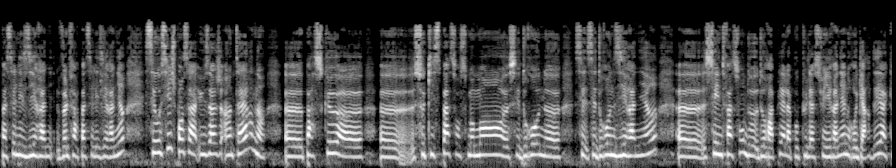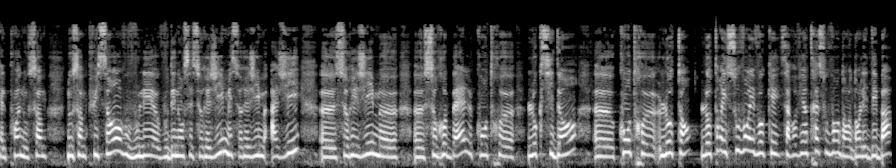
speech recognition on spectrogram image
passer les Iraniens, veulent faire passer les Iraniens. C'est aussi, je pense, à usage interne, euh, parce que euh, ce qui se passe en ce moment, ces drones, ces, drones iraniens, c'est une façon de, rappeler à la population iranienne, regardez à quel point nous sommes, puissants, vous voulez vous dénoncer ce régime, mais ce régime agit, ce régime se rebelle contre l'Occident, contre l'OTAN. L'OTAN est souvent évoqué, ça revient très souvent dans, les débats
